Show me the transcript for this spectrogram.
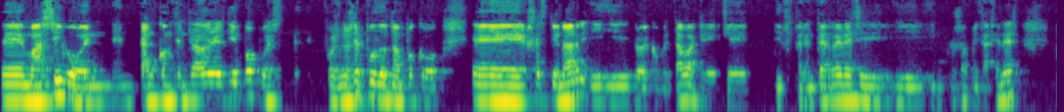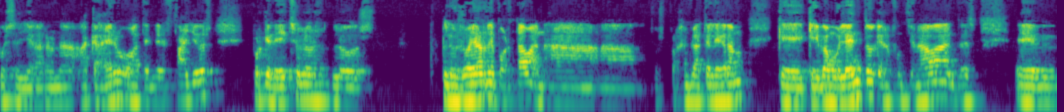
eh, masivo en, tan concentrado en el tiempo, pues pues no se pudo tampoco eh, gestionar y, lo que comentaba, que, diferentes redes e incluso aplicaciones pues se llegaron a, caer o a tener fallos porque de hecho los, los, usuarios reportaban a, pues, por ejemplo a Telegram que, iba muy lento, que no funcionaba. Entonces eh,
